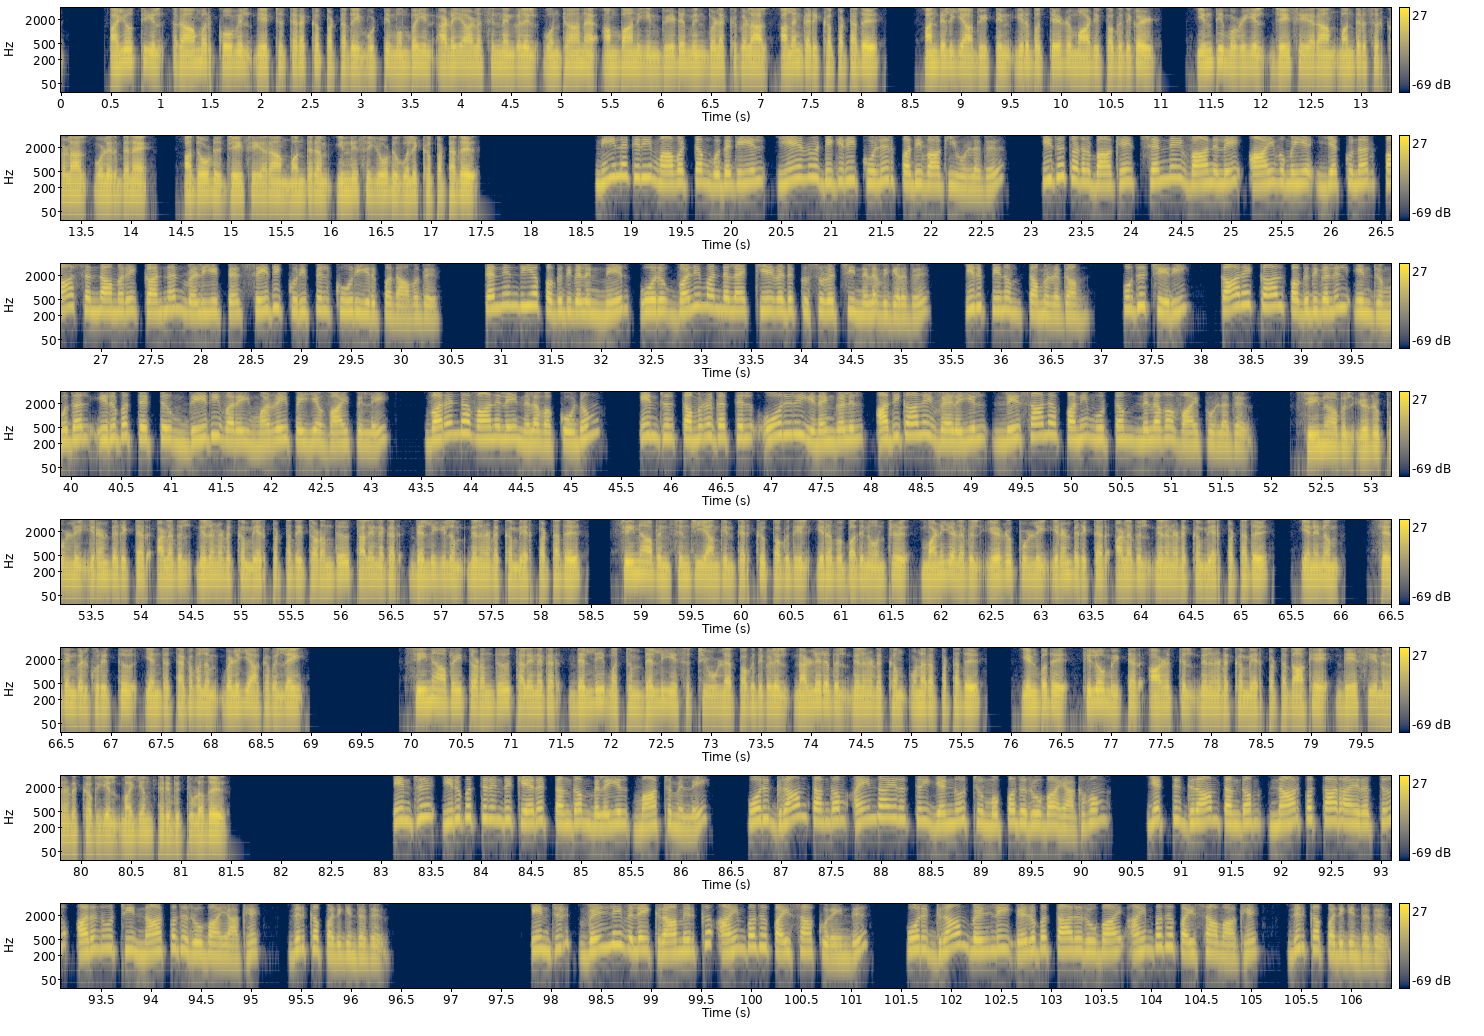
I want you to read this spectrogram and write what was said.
அயோத்தியில் ராமர் கோவில் நேற்று திறக்கப்பட்டதை ஒட்டி மும்பையின் அடையாள சின்னங்களில் ஒன்றான அம்பானியின் வீடு மின் விளக்குகளால் அலங்கரிக்கப்பட்டது. அண்டலியா வீட்டின் இருபத்தேழு மாடி பகுதிகள் இந்தி மொழியில் ஜெய்சேயராம் மந்திர சொற்களால் ஒளிர்ந்தன. அதோடு ஜெய்சேயராம் மந்திரம் இன்னிசையோடு ஒலிக்கப்பட்டது. நீலகிரி மாவட்டம் உதகையில் ஏழு டிகிரி குளிர் பதிவாகியுள்ளது. இது தொடர்பாக சென்னை வானிலை ஆய்வு மைய இயக்குனர் ப. செந்தாமரை கண்ணன் வெளியிட்ட செய்திக்குறிப்பில் கூறியிருப்பதாவது தென்னிந்திய பகுதிகளின் மேல் ஒரு வளிமண்டல கீழடுக்கு சுழற்சி நிலவுகிறது. இருப்பினும் தமிழகம் புதுச்சேரி காரைக்கால் பகுதிகளில் இன்று முதல் இருபத்தெட்டு தேதி வரை மழை பெய்ய வாய்ப்பில்லை. வறண்ட வானிலை நிலவக்கூடும். இன்று தமிழகத்தில் ஓரிரு இடங்களில் அதிகாலை வேளையில் லேசான பனிமூட்டம் நிலவ வாய்ப்புள்ளது. சீனாவில் ஏழு புள்ளி இரண்டு ரிக்டர் அளவில் நிலநடுக்கம் ஏற்பட்டதைத் தொடர்ந்து தலைநகர் டெல்லியிலும் நிலநடுக்கம் ஏற்பட்டது. சீனாவின் சின்ஜியாங்கின் தெற்கு பகுதியில் இரவு பதினொன்று மணியளவில் ஏழு புள்ளி இரண்டு ரிக்டர் அளவில் நிலநடுக்கம் ஏற்பட்டது. எனினும் சேதங்கள் குறித்து எந்த தகவலும் வெளியாகவில்லை. சீனாவை தொடர்ந்து தலைநகர் டெல்லி மற்றும் டெல்லியை சுற்றியுள்ள பகுதிகளில் நள்ளிரவில் நிலநடுக்கம் உணரப்பட்டது. எண்பது கிலோமீட்டர் ஆழத்தில் நிலநடுக்கம் ஏற்பட்டதாக தேசிய நிலநடுக்கவியல் மையம் தெரிவித்துள்ளது. இன்று இருபத்திரண்டு கேரட் தங்கம் விலையில் மாற்றமில்லை. ஒரு கிராம் தங்கம் ஐந்தாயிரத்து எண்ணூற்று முப்பது ரூபாயாகவும் எட்டு கிராம் தங்கம் நாற்பத்தாறாயிரத்து அறுநூற்றி நாற்பது ரூபாயாக விற்கப்படுகின்றது. இன்று வெள்ளி விலை கிராமிற்கு ஐம்பது பைசா குறைந்து ஒரு கிராம் வெள்ளி எழுபத்தாறு ரூபாய் ஐம்பது பைசாவாக விற்கப்படுகின்றது.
